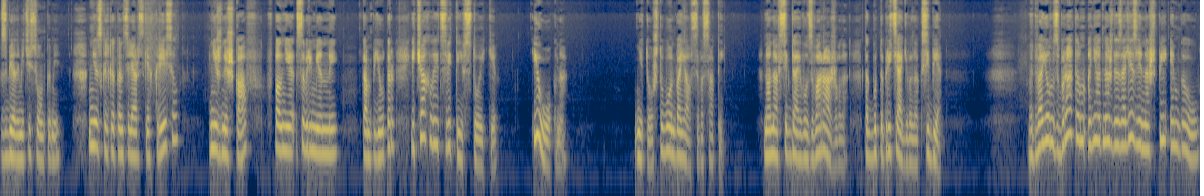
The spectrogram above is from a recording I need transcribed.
с белыми тесемками, несколько канцелярских кресел, книжный шкаф, вполне современный, компьютер и чахлые цветы в стойке. И окна. Не то чтобы он боялся высоты, но она всегда его завораживала, как будто притягивала к себе — Вдвоем с братом они однажды залезли на шпиль МГУ.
